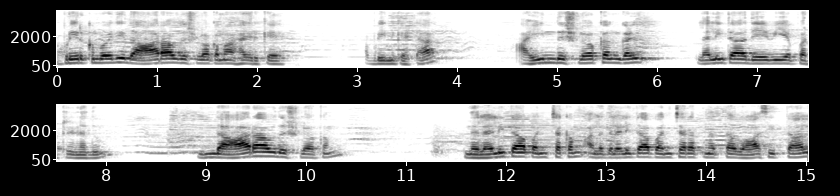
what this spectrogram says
அப்படி இருக்கும்பொழுது இது ஆறாவது ஸ்லோகமாக இருக்கே அப்படின்னு கேட்டால் ஐந்து ஸ்லோகங்கள் லலிதா தேவியை பற்றினதும் இந்த ஆறாவது ஸ்லோகம் இந்த லலிதா பஞ்சகம் அல்லது லலிதா பஞ்சரத்னத்தை வாசித்தால்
